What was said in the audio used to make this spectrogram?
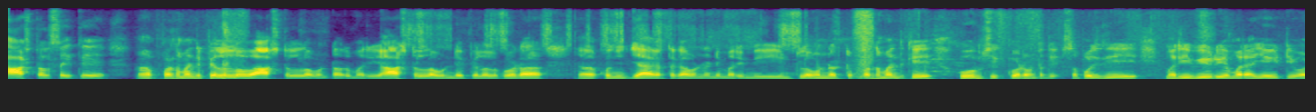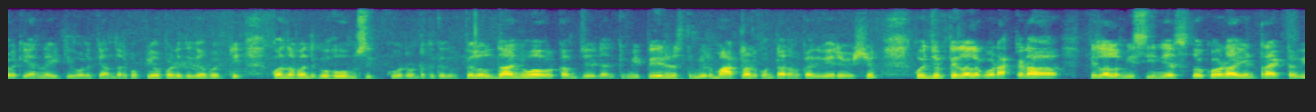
హాస్టల్స్ అయితే కొంతమంది పిల్లలు హాస్టల్లో ఉంటారు మరి హాస్టల్లో ఉండే పిల్లలు కూడా కొంచెం జాగ్రత్తగా ఉండండి మరి మీ ఇంట్లో ఉన్నట్టు కొంతమందికి హోమ్ సిక్ కూడా ఉంటుంది సపోజ్ ఇది మరి ఈ వీడియో మరి ఐఐటి వాళ్ళకి ఎన్ఐటి వాళ్ళకి అందరికి ఉపయోగపడేది కాబట్టి కొంతమందికి హోమ్ సిక్ కూడా ఉంటుంది కదా పిల్లలు దాన్ని ఓవర్కమ్ చేయడానికి మీ పేరెంట్స్తో మీరు మాట్లాడుకుంటారు అనుకో అది వేరే విషయం కొంచెం పిల్లలు కూడా అక్కడ పిల్లలు మీ సీనియర్స్తో కూడా ఇంటరాక్ట్ అవి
